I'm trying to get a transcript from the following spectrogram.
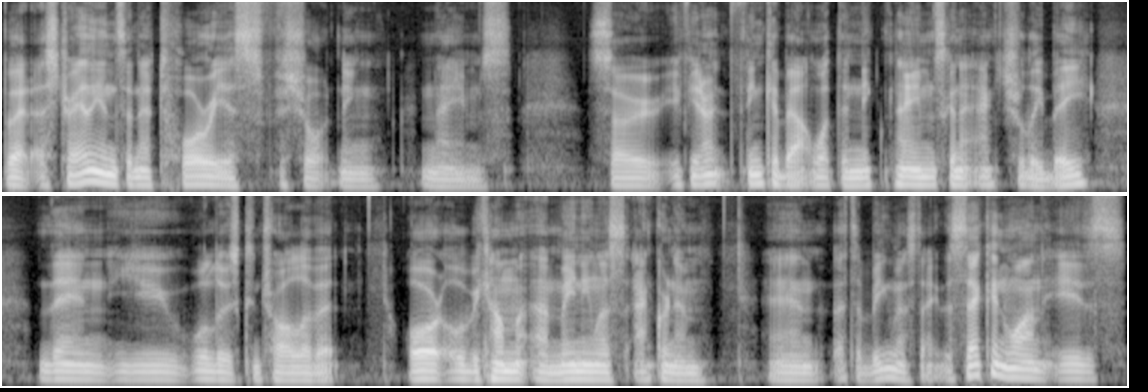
But Australians are notorious for shortening names. So if you don't think about what the nickname is going to actually be, then you will lose control of it or it will become a meaningless acronym. And that's a big mistake. The second one is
